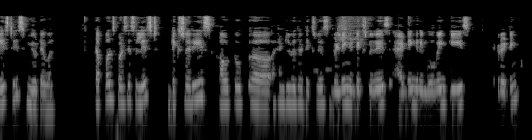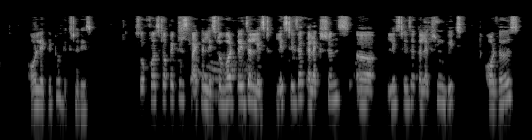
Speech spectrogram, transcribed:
list is mutable. Tuples versus list dictionaries how to uh, handle with the dictionaries building dictionaries adding removing keys iterating all related to dictionaries. So first topic is python list. What is a list? List is a collections uh, list is a collection which orders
